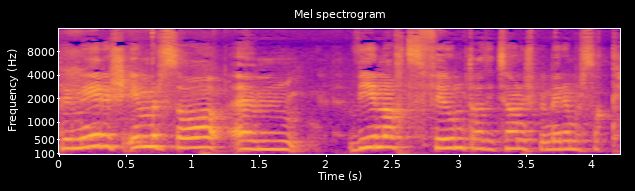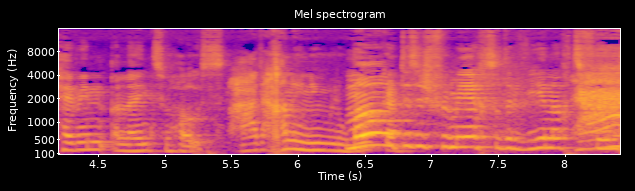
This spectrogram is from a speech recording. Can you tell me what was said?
bei mir ist immer so, ähm, Weihnachtsfilmtradition ist bei mir immer so Kevin allein zu Hause. Ah, da kann ich nicht mehr Mann, schauen. das ist für mich so der Weihnachtsfilm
